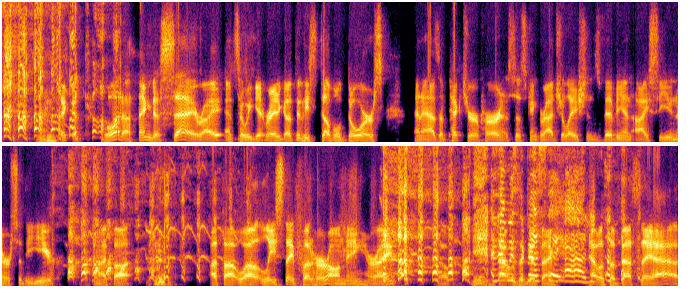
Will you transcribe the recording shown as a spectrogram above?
Oh I'm thinking, oh what a thing to say, right? And so we get ready to go through these double doors, and it has a picture of her, and it says, Congratulations, Vivian, ICU Nurse of the Year. And I thought, I thought, well, at least they put her on me, right? So, and that, that was, was the best thing. they had. that was the best they had.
